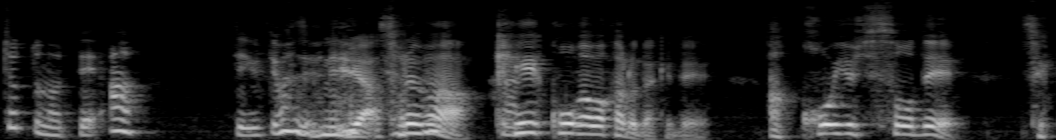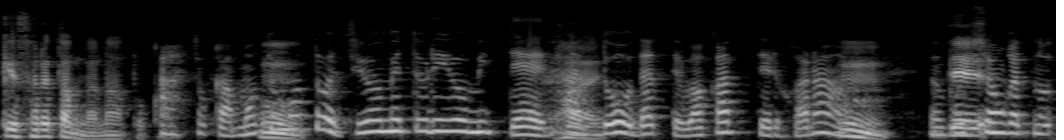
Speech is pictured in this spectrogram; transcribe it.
ちょっと乗ってあって言ってますよね。いや、それははい。傾向が分かるだけで、あ、こういう思想で設計されたんだなとか。あそっか。もともとはジオメトリーを見て、はい。あどうだって分かってるから、うん。そのポジションがの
